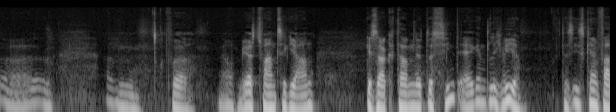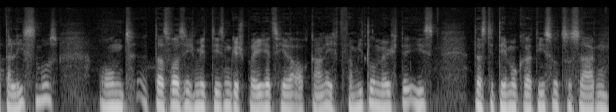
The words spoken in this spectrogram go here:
äh, ähm, vor ja, mehr als 20 Jahren gesagt haben, ja, das sind eigentlich wir. Das ist kein Fatalismus und das, was ich mit diesem Gespräch jetzt hier auch gar nicht vermitteln möchte, ist, dass die Demokratie sozusagen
